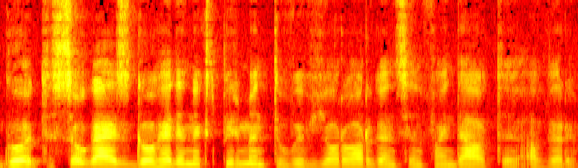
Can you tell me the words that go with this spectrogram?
Good. So, guys, go ahead and experiment with your organs and find out uh, other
